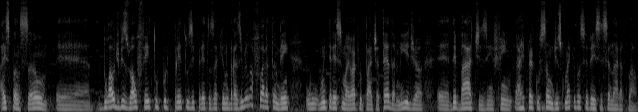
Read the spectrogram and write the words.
a expansão é, do audiovisual feito por pretos e pretas aqui no Brasil e lá fora também, um, um interesse maior por parte até da mídia, é, debates, enfim, a repercussão disso. Como é que você vê esse cenário atual?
